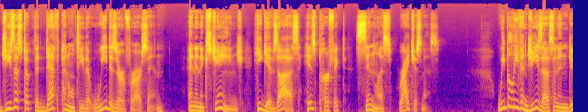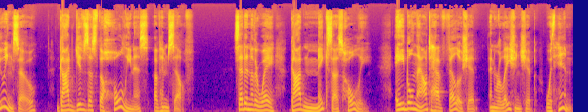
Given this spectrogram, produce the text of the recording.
Jesus took the death penalty that we deserve for our sin, and in exchange, he gives us his perfect, sinless righteousness. We believe in Jesus, and in doing so, God gives us the holiness of himself. Said another way, God makes us holy, able now to have fellowship and relationship with him.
